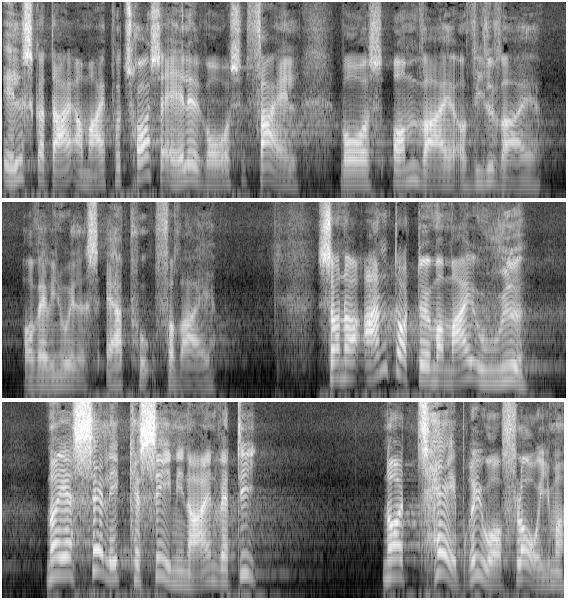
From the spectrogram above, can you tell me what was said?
elsker dig og mig på trods af alle vores fejl, vores omveje og vildveje, og hvad vi nu ellers er på for veje. Så når andre dømmer mig ude, når jeg selv ikke kan se min egen værdi, når et tab river og flår i mig,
